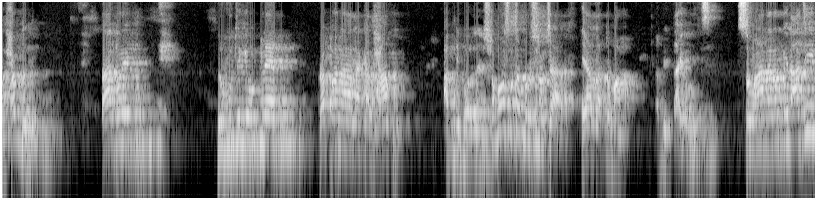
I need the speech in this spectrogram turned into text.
আলহামদুলিল্লাহ। তারপরে রুকু থেকে উঠলেন, রব্বানা লাকাল হাম। আপনি বললেন, সমস্ত প্রশংসা হে আল্লাহ তোমার। আপনি তাই বলতেছেন। সুবহান রাব্বিল আজিম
